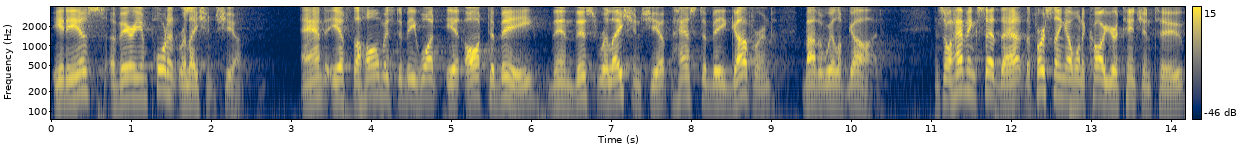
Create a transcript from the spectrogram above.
It is a very important relationship. And if the home is to be what it ought to be, then this relationship has to be governed by the will of God. And so, having said that, the first thing I want to call your attention to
